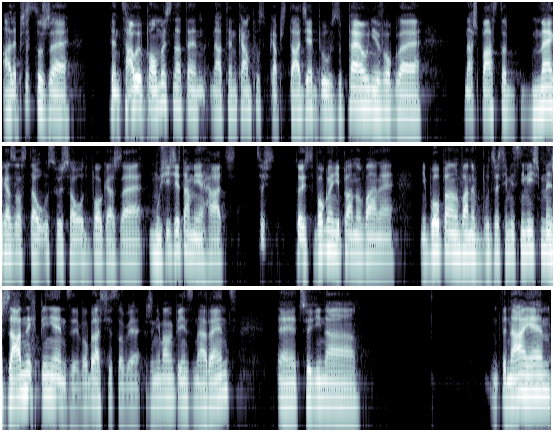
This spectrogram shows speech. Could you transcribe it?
ale przez to, że ten cały pomysł na ten, na ten kampus w Kapsztadzie był zupełnie w ogóle, nasz pastor mega został, usłyszał od Boga, że musicie tam jechać, coś, to jest w ogóle nieplanowane, nie było planowane w budżecie, więc nie mieliśmy żadnych pieniędzy. Wyobraźcie sobie, że nie mamy pieniędzy na rent, czyli na wynajem,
